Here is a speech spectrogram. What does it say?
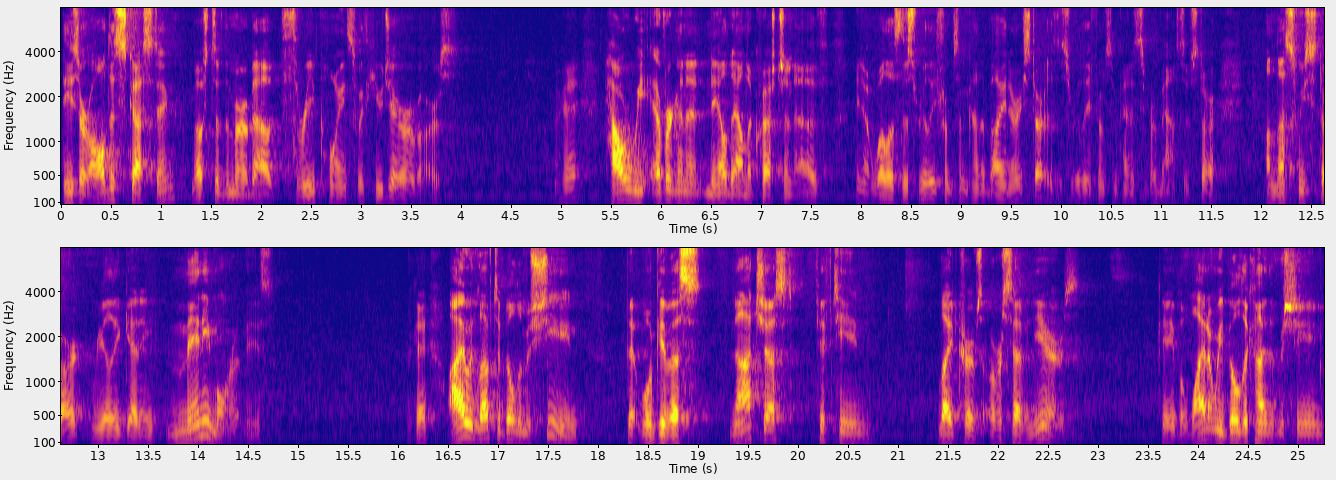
These are all disgusting. Most of them are about three points with huge error bars. Okay? How are we ever going to nail down the question of, you know, well, is this really from some kind of binary star? Is this really from some kind of supermassive star? Unless we start really getting many more of these. Okay? I would love to build a machine that will give us not just 15 light curves over seven years, okay, but why don't we build a kind of machine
